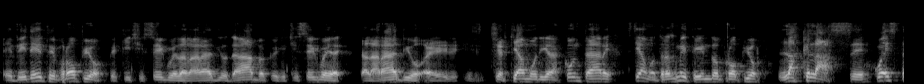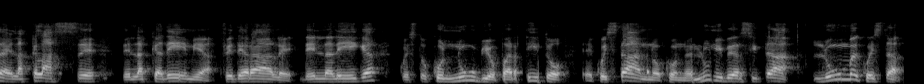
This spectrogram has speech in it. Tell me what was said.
E vedete proprio per chi ci segue dalla radio DAB, per chi ci segue dalla radio eh, cerchiamo di raccontare, stiamo trasmettendo proprio la classe, questa è la classe dell'Accademia Federale della Lega, questo connubio partito eh, quest'anno con l'Università LUM, questa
